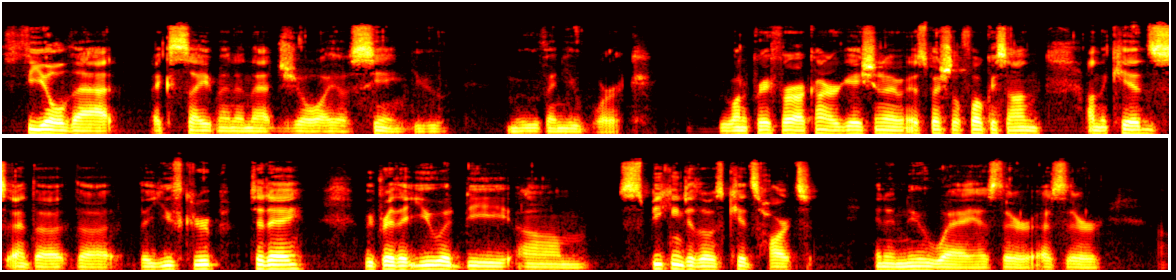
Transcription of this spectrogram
feel that excitement and that joy of seeing you move and you work. We want to pray for our congregation, a special focus on on the kids and the the, the youth group today. We pray that you would be um, speaking to those kids' hearts in a new way as they're as they're um,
